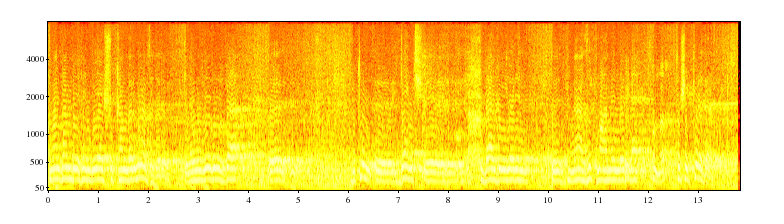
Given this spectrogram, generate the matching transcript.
kumandan beyefendiye şükranlarımı arz ederim. Yine huzurunuzda e, bütün e, genç e, subay beylerin e, nazik muamellerine teşekkür ederim. Hı.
